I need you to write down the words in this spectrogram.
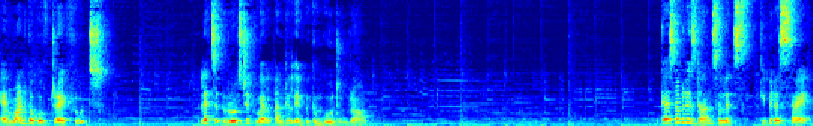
Add 1 cup of dry fruits. Let's roast it well until it become golden brown. Guys, now it is done, so let's keep it aside.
